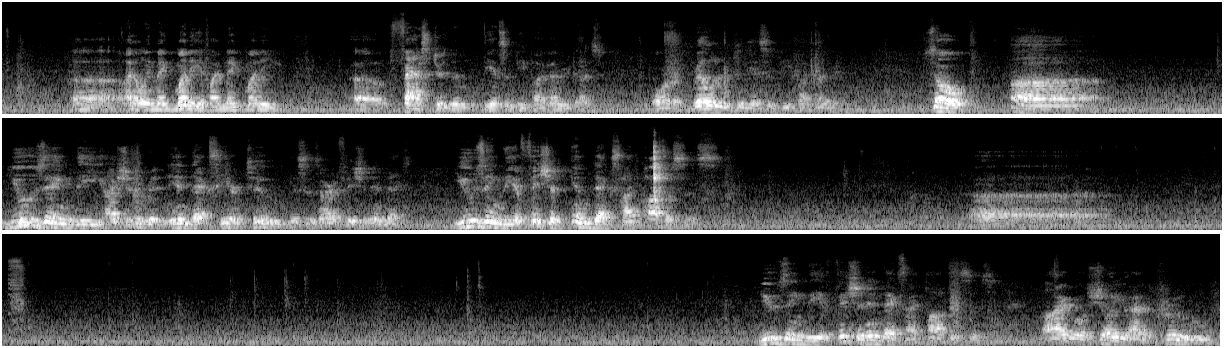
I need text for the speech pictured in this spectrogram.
Uh, I only make money if I make money uh, faster than the S and P 500 does, or relative to the S and P 500. So, uh, using the, I should have written index here too, this is our efficient index. Using the efficient index hypothesis, uh, using the efficient index hypothesis, I will show you how to prove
